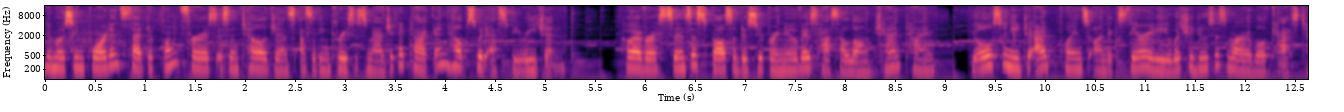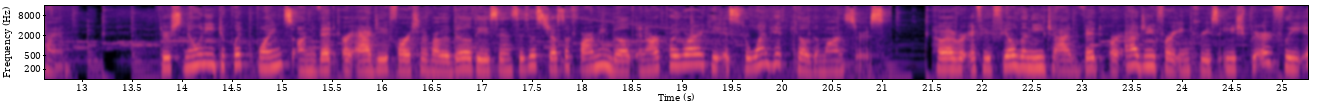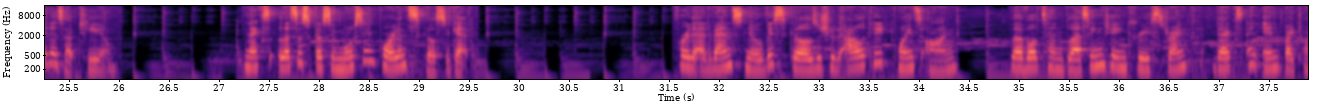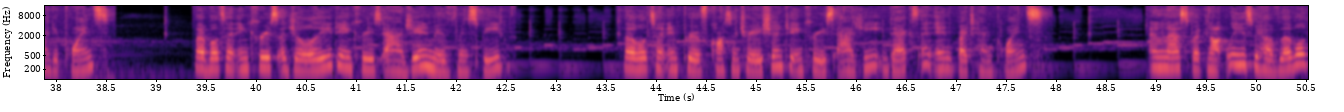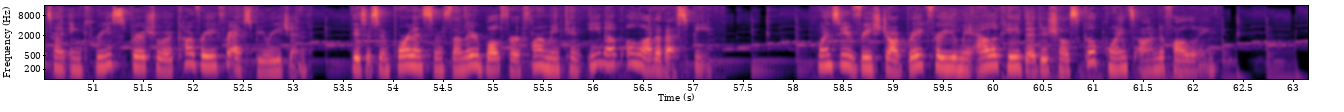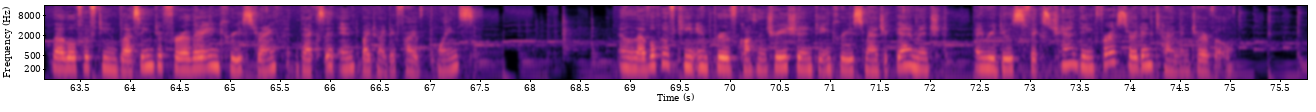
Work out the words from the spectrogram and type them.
The most important stat to pump first is intelligence as it increases magic attack and helps with SP regen. However, since the spells of the Supernovice has a long chant time, you also need to add points on dexterity which reduces variable cast time. There's no need to put points on Vit or Agi for survivability since this is just a farming build and our priority is to one-hit kill the monsters. However, if you feel the need to add Vit or Agi for increased HP or Flee, it is up to you. Next, let's discuss the most important skills to get. For the Advanced Novice skills, you should allocate points on Level 10 Blessing to increase Strength, Dex, and Int by 20 points. Level 10 Increase Agility to increase Agi and movement speed. Level 10 Improve Concentration to increase Agi, Dex, and Int by 10 points. And last but not least, we have level 10 increased spiritual recovery for SP regen. This is important since Thunderbolt for farming can eat up a lot of SP. Once you've reached job breakthrough, you may allocate the additional skill points on the following. Level 15 Blessing to further increase strength, dex, and int by 25 points. And level 15 Improve Concentration to increase magic damage and reduce fixed chanting for a certain time interval.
